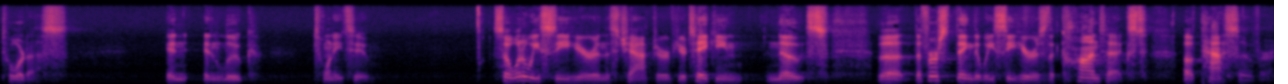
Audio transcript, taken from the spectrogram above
toward us in, in Luke 22. So, what do we see here in this chapter? If you're taking notes, the, the first thing that we see here is the context of Passover.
